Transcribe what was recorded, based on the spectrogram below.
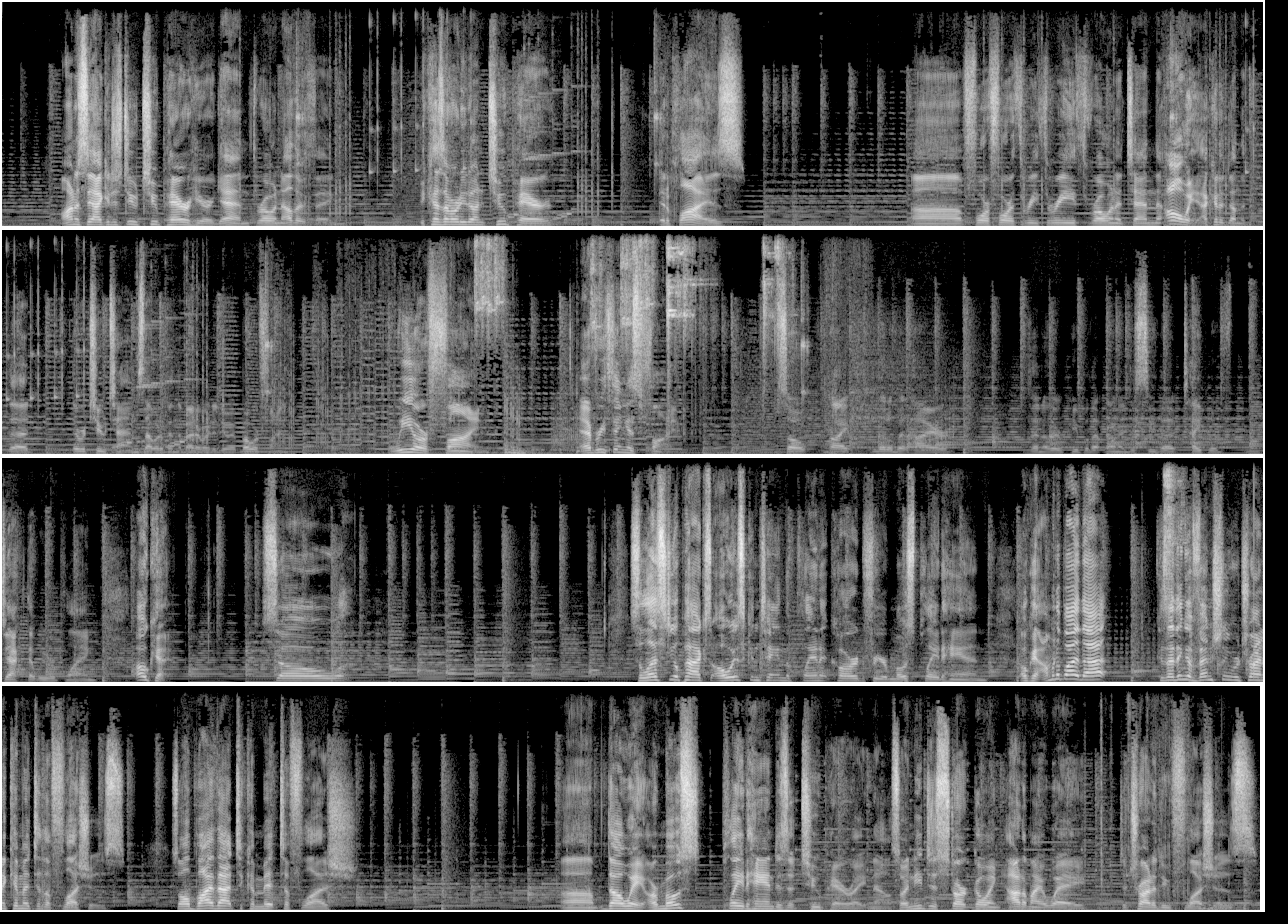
Honestly, I could just do two pair here again. Throw another thing. Because I've already done two pair, it applies. Uh, four, four, three, three. Throw in a 10. Oh, wait. I could have done the, the... There were two 10s. That would have been the better way to do it, but we're fine. We are fine. Everything is fine. So, probably a little bit higher than other people that wanted to see the type of deck that we were playing. Okay. So... Celestial packs always contain the planet card for your most played hand. Okay, I'm gonna buy that because I think eventually we're trying to commit to the flushes. So I'll buy that to commit to flush. Um, though, wait, our most played hand is a two pair right now. So I need to start going out of my way to try to do flushes.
